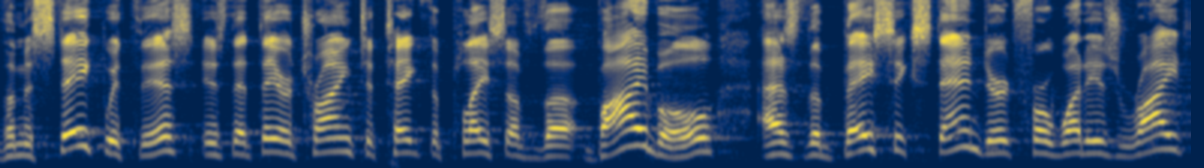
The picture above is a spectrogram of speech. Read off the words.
The mistake with this is that they are trying to take the place of the Bible as the basic standard for what is right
